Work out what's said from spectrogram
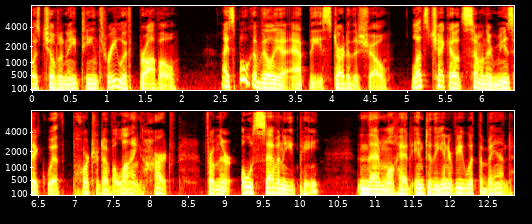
was Children 18.3 with Bravo. I spoke of Ilia at the start of the show. Let's check out some of their music with Portrait of a Lying Heart from their 07 EP, and then we'll head into the interview with the band.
